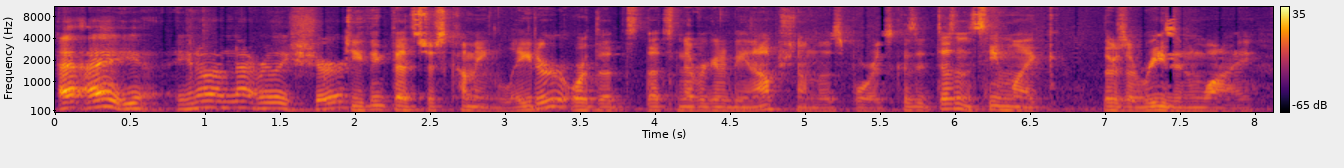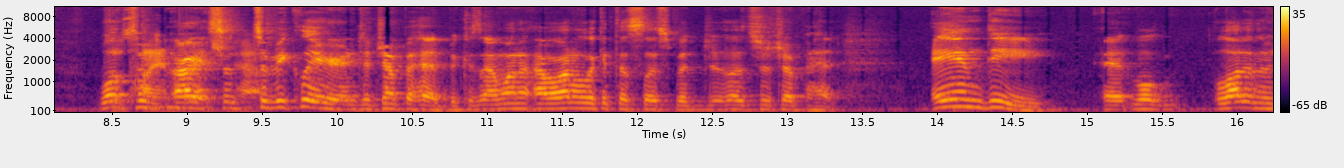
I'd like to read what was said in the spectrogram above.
I, I, you know, I'm not really sure. Do you think that's just coming later, or that's that's never going to be an option on those boards? Because it doesn't seem like there's a reason why. Well, to, all right. So have. to be clear here, and to jump ahead, because I want to, I want to look at this list, but let's just jump ahead. AMD, uh, well, a lot of the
